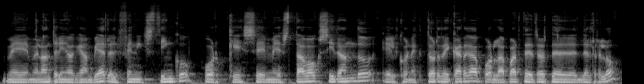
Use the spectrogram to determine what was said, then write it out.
me, lo han tenido que cambiar, el Phoenix 5, porque se me estaba oxidando el conector de carga por la parte de atrás del reloj.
